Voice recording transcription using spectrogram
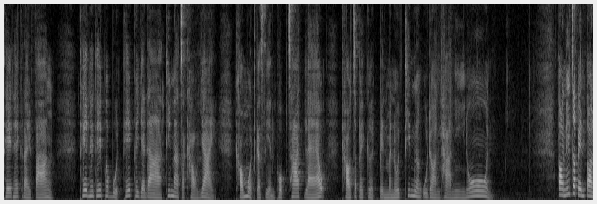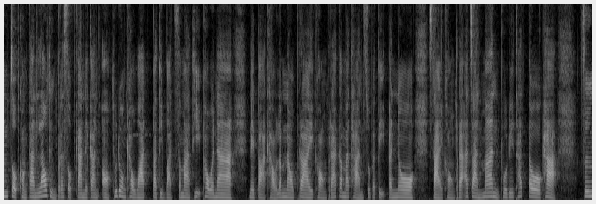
เทศให้ใครฟัง เทศให้เทพบุตรเทพพยดาที่มาจากเขาใหญ่ เขาหมดเกษียณภพชาติแล้ว เขาจะไปเกิดเป็นมนุษย์ที่เมืองอุดรธานีโน่น ตอนนี้จะเป็นตอนจบของการเล่าถึงประสบการณ์ในการออกทุดงควัตปฏิบัติสมาธิภาวนา ในป่าเขาลำเนาไพรของพระกรรมฐานสุปฏิปันโน สายของพระอาจารย์มั่น ภูริทัตโตค่ะซึ่ง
